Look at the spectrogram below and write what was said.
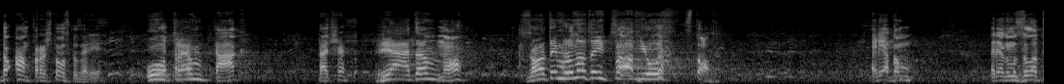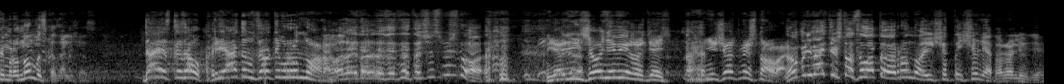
До амфора, что вы сказали? Утром, Так, дальше. рядом, Но. с золотым руном стоит полнют. Стоп! Рядом... Рядом с золотым руном вы сказали сейчас? Да, я сказал, рядом с золотым руном. Это, это, это- это очень смешно. Я ничего не вижу здесь. Ничего смешного. Ну, вы понимаете, что золотое руно еще тысячу лет уже люди?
